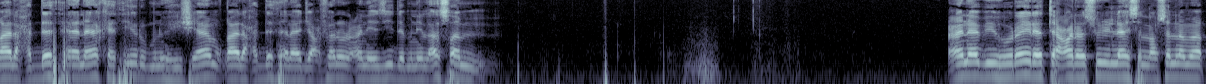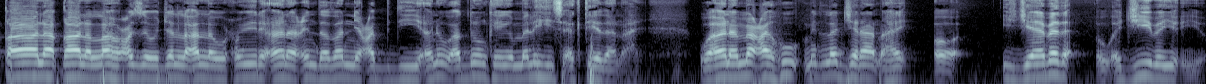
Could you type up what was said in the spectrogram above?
qala xadahanaa kahiiru bnu hishaam qala xadahanaa jacfaru can yaziid bni اlasam can abi hurayrata can rasuuli llahi sal l slama qaala qaala allahu caza wajala alla wuxuu yidhi ana cinda danni cabdii anigu addoonkayga malahiisa agteedaan ahay wa ana macahu mid la jiraan ahay oo ijaabada uu ajiibayo iyo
